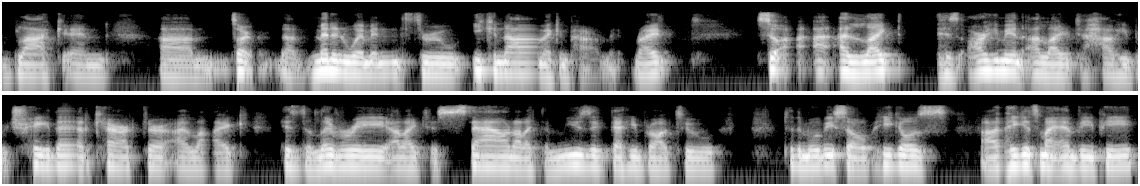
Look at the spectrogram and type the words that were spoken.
black and um, sorry uh, men and women through economic empowerment, right? So I, I liked his argument. I liked how he portrayed that character. I like his delivery. I liked his sound. I like the music that he brought to to the movie. So he goes, uh, he gets my MVP.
